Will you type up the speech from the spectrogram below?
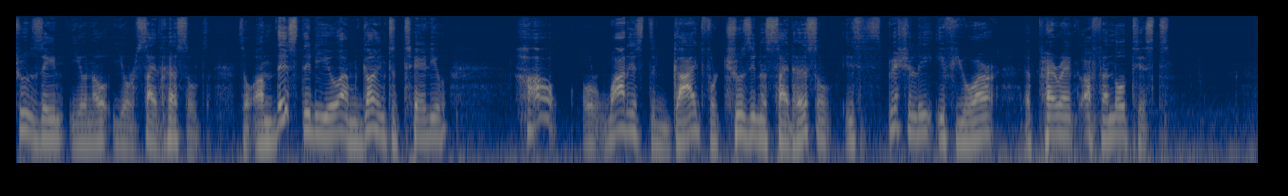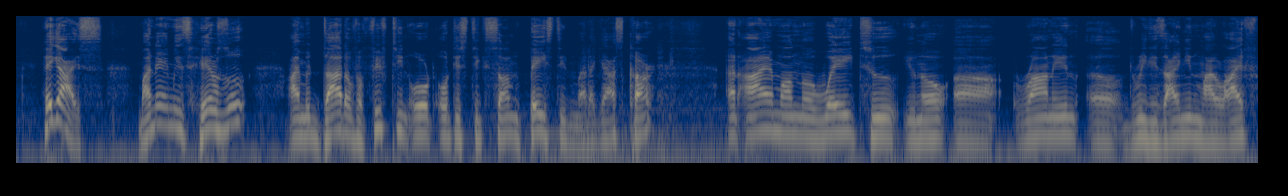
choosing, you know, your side hustles. So on this video, I'm going to tell you how or what is the guide for choosing a side hustle, especially if you are a parent of an autist. Hey guys, my name is Herzu. I'm a dad of a 15 year old autistic son based in Madagascar and I am on the way to, you know, uh, running, uh, redesigning my life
